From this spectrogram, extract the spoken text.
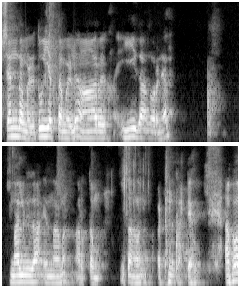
സെന്തമിഴ് തൂയ്യത്തമിഴിൽ ആറ് ഈക എന്ന് പറഞ്ഞാൽ നൽകുക എന്നാണ് അർത്ഥം. ഈ സാധനം പെട്ടെന്ന് കട്ടയാവും അപ്പോ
